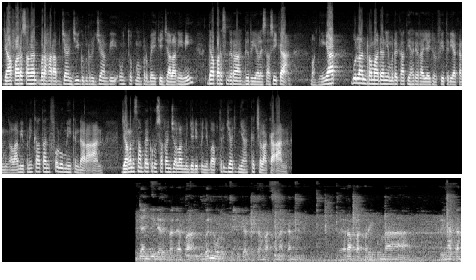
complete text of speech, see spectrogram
Jafar sangat berharap janji Gubernur Jambi untuk memperbaiki jalan ini dapat segera direalisasikan, mengingat bulan Ramadan yang mendekati Hari Raya Idul Fitri akan mengalami peningkatan volume kendaraan. Jangan sampai kerusakan jalan menjadi penyebab terjadinya kecelakaan. Janji daripada Pak Gubernur ketika kita melaksanakan eh, rapat paripurna peringatan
